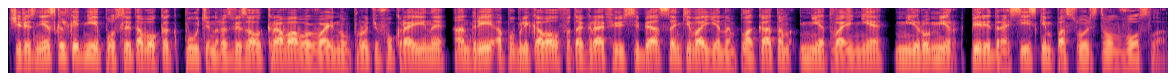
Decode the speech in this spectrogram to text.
Через несколько дней после того, как Путин развязал кровавую войну против Украины, Андрей опубликовал фотографию себя с антивоенным плакатом «Нет войне, миру мир» перед российским посольством в Осло.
